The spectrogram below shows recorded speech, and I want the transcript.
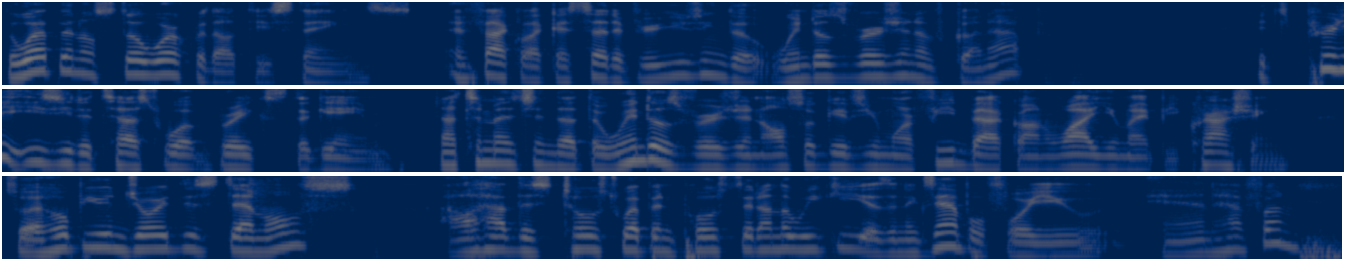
The weapon will still work without these things. In fact, like I said, if you're using the Windows version of GunApp, it's pretty easy to test what breaks the game. Not to mention that the Windows version also gives you more feedback on why you might be crashing. So I hope you enjoyed this demos. I'll have this toast weapon posted on the wiki as an example for you, and have fun.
